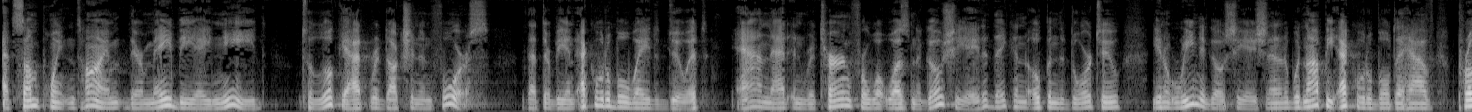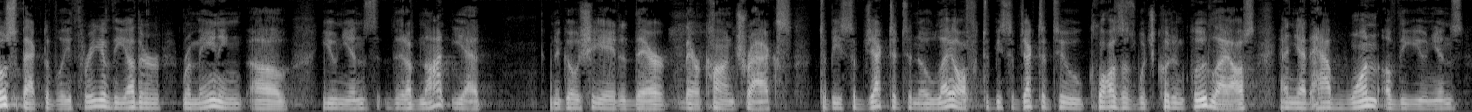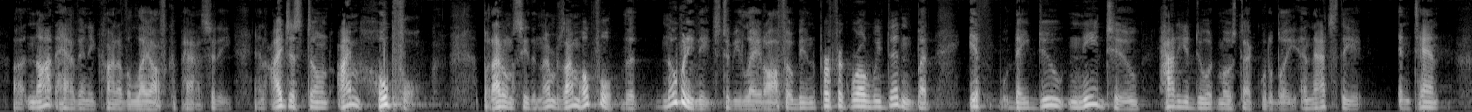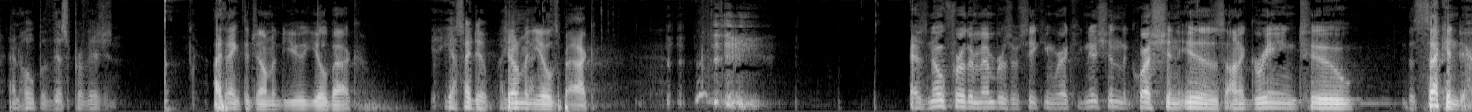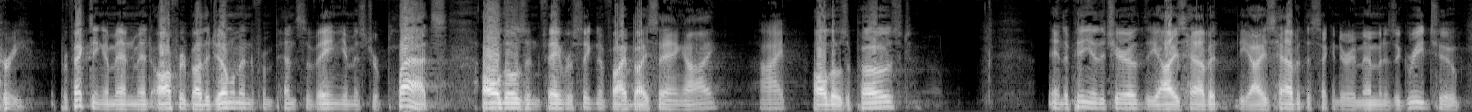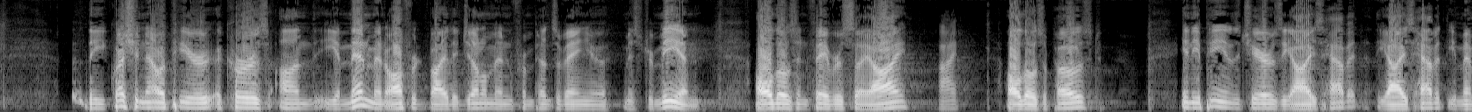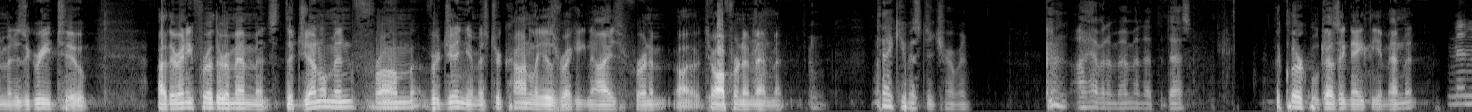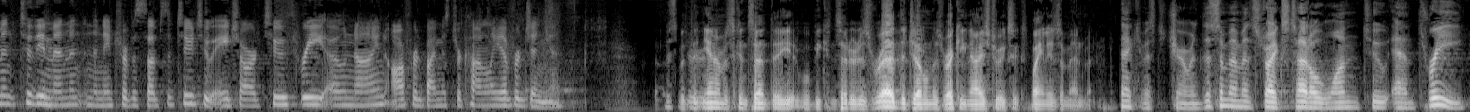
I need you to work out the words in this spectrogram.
at some point in time there may be a need to look at reduction in force that there be an equitable way to do it and that in return for what was negotiated, they can open the door to you know, renegotiation. And it would not be equitable to have prospectively three of the other remaining uh, unions that have not yet negotiated their, their contracts to be subjected to no layoff, to be subjected to clauses which could include layoffs, and yet have one of the unions uh, not have any kind of a layoff capacity. And I just don't, I'm hopeful but I don't see the numbers. I'm hopeful that nobody needs to be laid off. It would be in a perfect world we didn't. But if they do need to, how do you do it most equitably? And that's the intent and hope of this provision. I thank the gentleman. Do you yield back? Yes, I do. The gentleman yields back. As no further members are seeking recognition, the question is on agreeing to the secondary perfecting amendment offered by the gentleman from Pennsylvania, Mr. Platts, all those in favor signify by saying aye. Aye. All those opposed? In the opinion of the Chair, the ayes have it. The ayes have it. The secondary amendment is agreed to. The question now appear, occurs on the amendment offered by the gentleman from Pennsylvania, Mr. Meehan. All those in favor say aye. Aye. All those opposed? In the opinion of the Chair, the ayes have it. The ayes have it. The amendment is agreed to. Are there any further amendments? The gentleman from Virginia, Mr. Connolly, is recognized for an, uh, to offer an amendment. Thank you, Mr. Chairman. I have an amendment at the desk. The clerk will designate the amendment. Amendment to the amendment in the nature of a substitute to H.R. 2309, offered by Mr. Connolly of Virginia. With unanimous consent, it will be considered as read. The gentleman is recognized to explain his amendment. Thank you, Mr. Chairman. This amendment strikes Title I, II, and III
